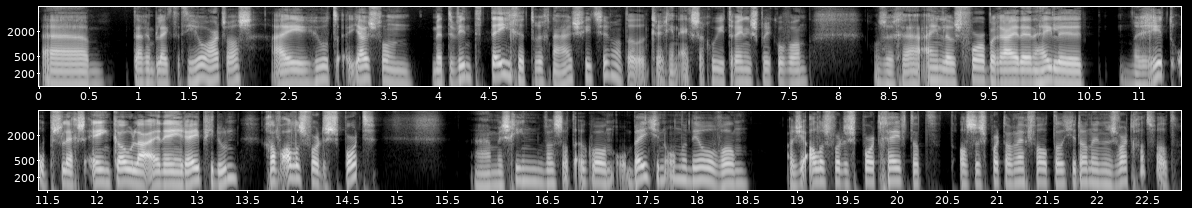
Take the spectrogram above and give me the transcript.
Ehm, daarin bleek dat hij heel hard was. Hij hield juist van met de wind tegen terug naar huis fietsen. Want dan kreeg hij een extra goede trainingsprikkel van. Kon zich eindeloos voorbereiden. Een hele rit op slechts één cola en één reepje doen. Gaf alles voor de sport. misschien was dat ook wel een, een beetje een onderdeel van als je alles voor de sport geeft, dat als de sport dan wegvalt, dat je dan in een zwart gat valt.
